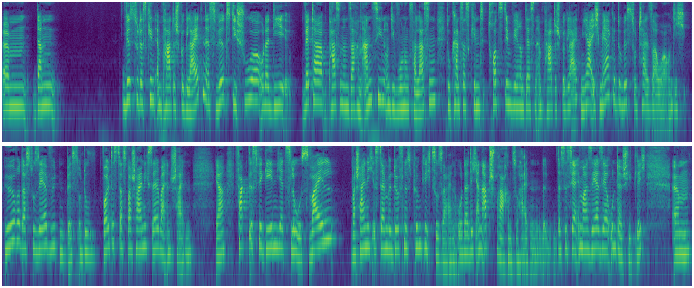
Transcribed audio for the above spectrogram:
ähm, dann wirst du das Kind empathisch begleiten. Es wird die Schuhe oder die wetterpassenden Sachen anziehen und die Wohnung verlassen. Du kannst das Kind trotzdem währenddessen empathisch begleiten. Ja, ich merke, du bist total sauer und ich höre, dass du sehr wütend bist und du wolltest das wahrscheinlich selber entscheiden. Ja, Fakt ist, wir gehen jetzt los, weil Wahrscheinlich ist dein Bedürfnis, pünktlich zu sein oder dich an Absprachen zu halten. Das ist ja immer sehr, sehr unterschiedlich. Ähm,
